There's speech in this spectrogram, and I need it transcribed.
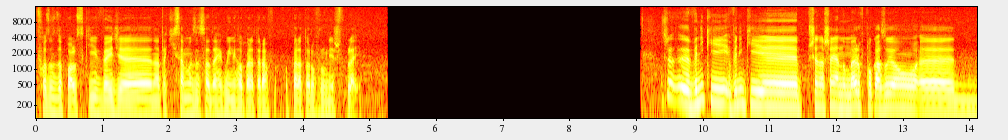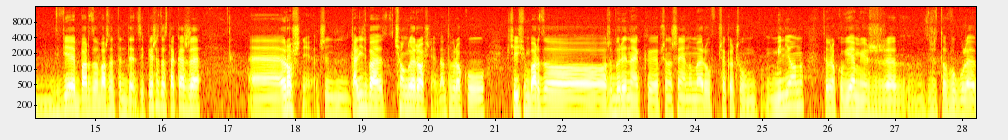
wchodząc do Polski wejdzie na takich samych zasadach jak u innych operatorów, operatorów również w Play. Znaczy, e, Wyniki, wyniki e, przenoszenia numerów pokazują e, dwie bardzo ważne tendencje. Pierwsza to jest taka, że e, rośnie, czyli ta liczba ciągle rośnie. W tamtym roku chcieliśmy bardzo, żeby rynek e, przenoszenia numerów przekroczył milion. W tym roku wiemy już, że, że to w ogóle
